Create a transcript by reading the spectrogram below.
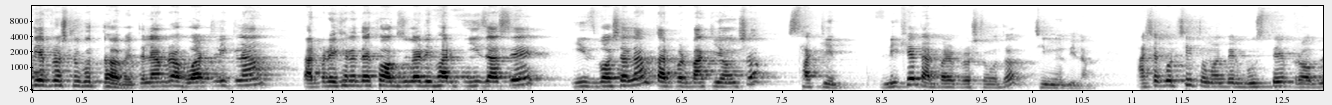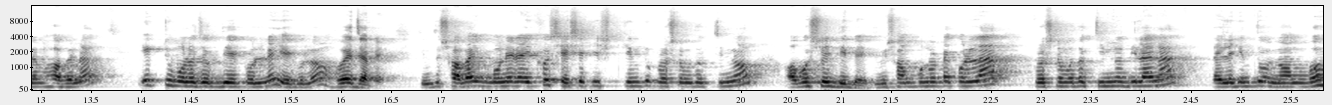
দিয়ে প্রশ্ন করতে হবে। তাহলে আমরা হোয়াট লিখলাম, তারপর এখানে দেখো অক্সুলারি ভার্ব ইজ আছে ইজ বসালাম, তারপর বাকি অংশ সাকিব লিখে তারপরে প্রশ্নবোধক চিহ্ন দিলাম। আশা করছি তোমাদের বুঝতে প্রবলেম হবে না, একটু মনোযোগ দিয়ে করলে এগুলো হয়ে যাবে। কিন্তু সবাই মনে রাখো, শেষে কিন্তু প্রশ্নবোধক চিহ্ন অবশ্যই দিবে। তুমি সম্পূর্ণটা করলা, প্রশ্নবোধক চিহ্ন দিলা না, তাইলে কিন্তু নম্বর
